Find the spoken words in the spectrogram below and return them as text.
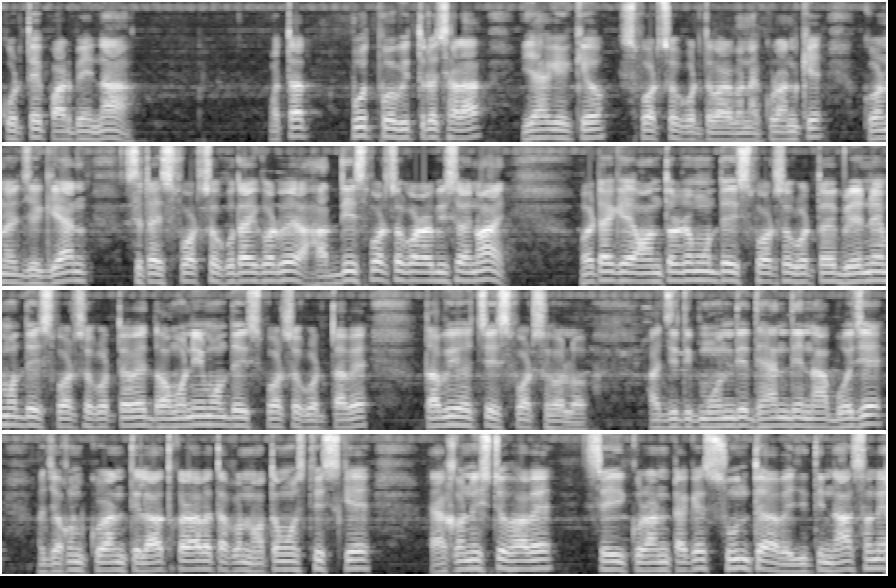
করতে পারবে না। অর্থাৎ পুত পবিত্র ছাড়া ইহাকে কেউ স্পর্শ করতে পারবে না। কোরআনকে, কোরআনের যে জ্ঞান, সেটা স্পর্শ কোথায় করবে? হাত দিয়ে স্পর্শ করার বিষয় নয়। ওটাকে অন্তরের মধ্যে স্পর্শ করতে হবে, ব্রেনের মধ্যে স্পর্শ করতে হবে, ধমনির মধ্যে স্পর্শ করতে হবে। তবেই হচ্ছে স্পর্শ হলো। আর যদি মন দিয়ে ধ্যান দিয়ে না বোঝে, আর যখন কোরআন তেলাওয়াত করা হবে, তখন নত মস্তিষ্কে একনিষ্ঠভাবে সেই কোরআনটাকে শুনতে হবে। যদি না শোনে,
